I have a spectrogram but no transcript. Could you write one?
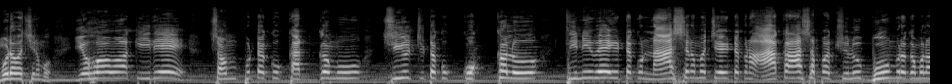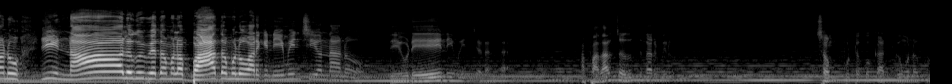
మూడవచనము. యహోవాకి ఇదే చంపుటకు ఖడ్గము చీల్చుటకు కుక్కలు తినివేయుటకు నాశనము చేయుటకు ఆకాశ పక్షులు భూమృగములను ఈ నాలుగు విధముల బాధములు వారికి నియమించి ఉన్నాను. దేవుడే నియమించాడంట. ఆ పదాలు చదువుతున్నారు మీరు. చంపుటకు ఖడ్గమునకును.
